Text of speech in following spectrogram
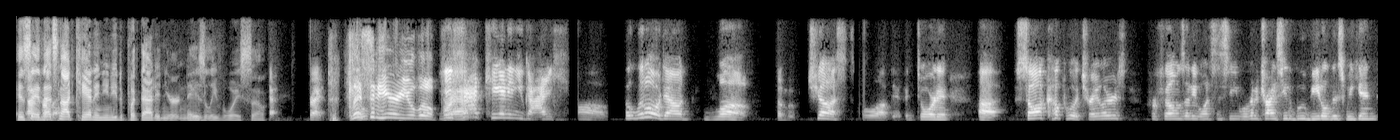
his saying that's not canon. You need to put that in your nasally voice. So yeah. right. Listen so, here, you little brat. You not canon, you guys. Oh, the little O'Dowd loved the movie. Just loved it. Adored it. Uh, saw a couple of trailers for films that he wants to see. We're gonna try and see the Blue Beetle this weekend.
